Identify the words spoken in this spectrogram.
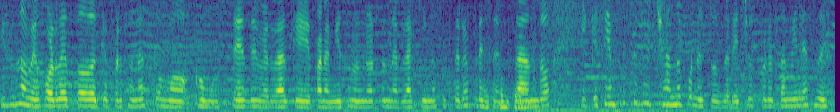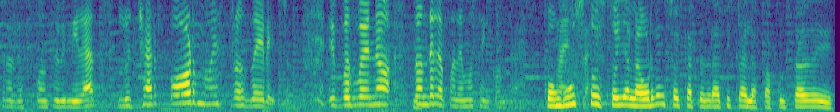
y eso es lo mejor de todo, que personas como, como usted, de verdad que para mí es un honor tenerla aquí, nos esté representando y que siempre esté luchando por nuestros derechos, pero también es nuestra responsabilidad luchar por nuestros derechos. Y pues bueno, ¿dónde la podemos encontrar? Con gusto estoy a la orden, soy catedrática de la Facultad de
